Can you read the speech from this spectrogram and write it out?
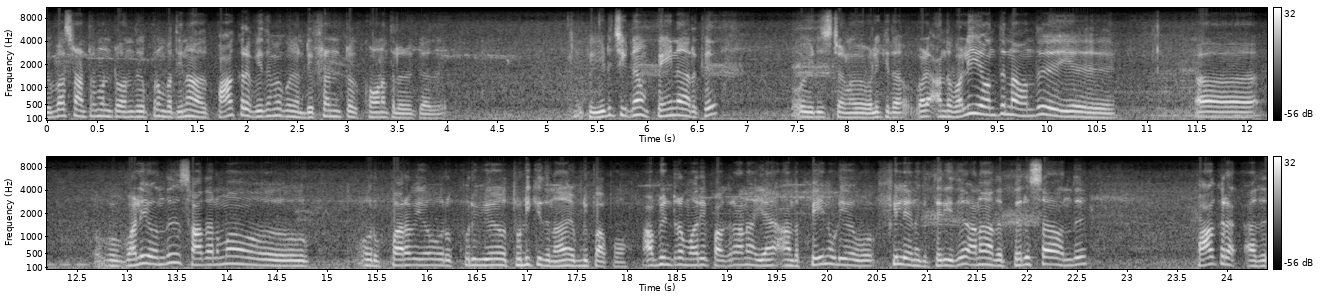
விபாசனம் அட்டர்மெண்ட் வந்ததுக்கப்புறம் பார்த்திங்கன்னா அது பார்க்குற விதமே கொஞ்சம் டிஃப்ரெண்ட் கோணத்தில் இருக்காது இப்போ இடிச்சுக்கிட்டேன் பெயினாக இருக்குது ஓ இடிச்சிட்டாங்க. வலிக்குதா? அந்த வலியை வந்து நான் வந்து வலியை வந்து சாதாரணமாக ஒரு பறவையோ ஒரு குருவியோ துடிக்குதுன்னா எப்படி பார்ப்போம்? அப்படின்ற மாதிரி பார்க்குறேன். ஆனால் ஏன் அந்த பெயினுடைய ஃபீல் எனக்கு தெரியுது. ஆனால் அது பெருசாக வந்து பார்க்குறேன் அது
